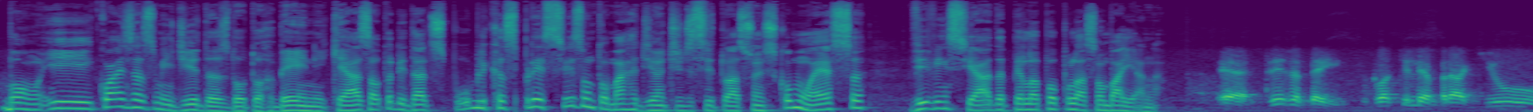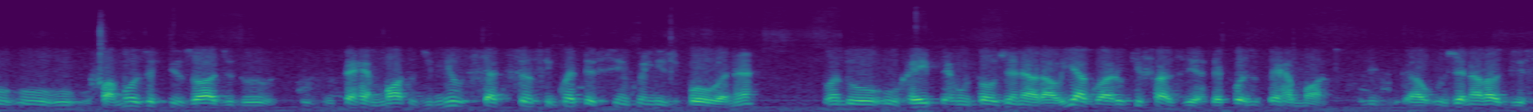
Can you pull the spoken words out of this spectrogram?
Bom, e quais as medidas, doutor Beni, que as autoridades públicas precisam tomar diante de situações como essa, vivenciada pela população baiana? É, veja bem, vou aqui lembrar aqui o, o, o famoso episódio do, do, terremoto de 1755 em Lisboa, né? Quando o, rei perguntou ao general, e agora o que fazer depois do terremoto? O general disse,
